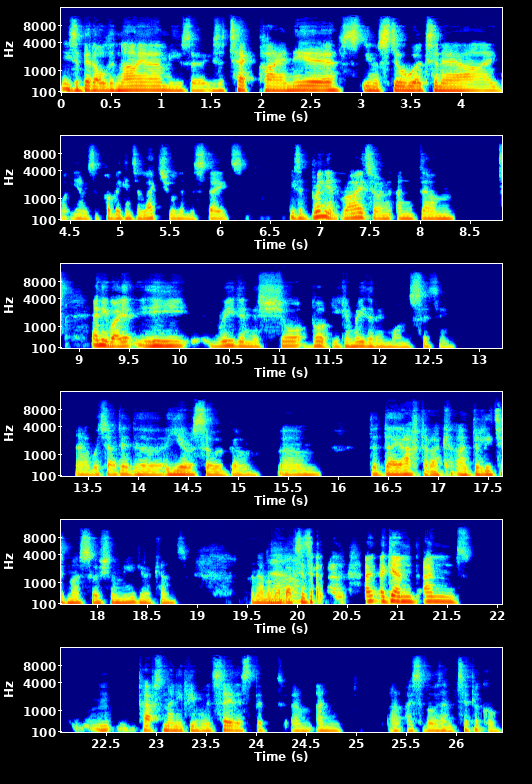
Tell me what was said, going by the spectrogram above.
he's a bit older than I am. He's a he's a tech pioneer, you know, still works in AI. You know, he's a public intellectual in the States. He's a brilliant writer and, and um anyway, he reading this short book, you can read it in one sitting, uh, which I did a, a year or so ago. Um, the day after I, I, deleted my social media accounts and haven't gone back since. And, and again, and perhaps many people would say this, but um, and I suppose I'm typical.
